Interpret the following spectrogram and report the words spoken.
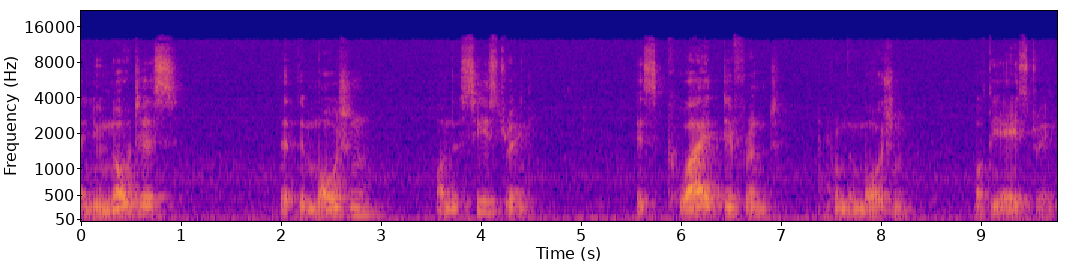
And you notice that the motion on the C string is quite different from the motion of the A string.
